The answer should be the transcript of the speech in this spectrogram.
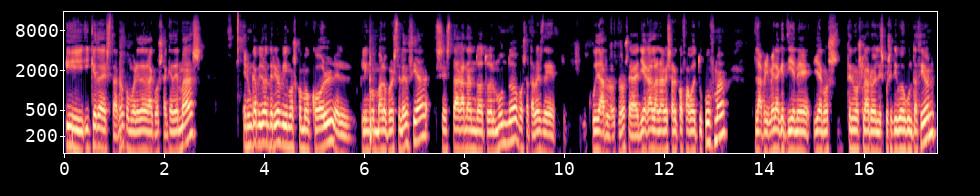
y, queda esta, ¿no? Como heredera de la cosa. Que además, en un capítulo anterior vimos como Cole, el Klingon malo por excelencia, se está ganando a todo el mundo pues a través de cuidarlos, ¿no? O sea, llega la nave sarcófago de Tukufma, la primera que tiene, ya hemos, tenemos claro el dispositivo de ocultación,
